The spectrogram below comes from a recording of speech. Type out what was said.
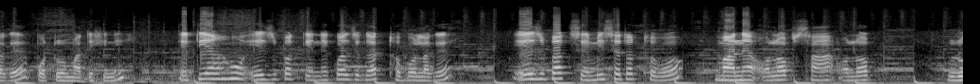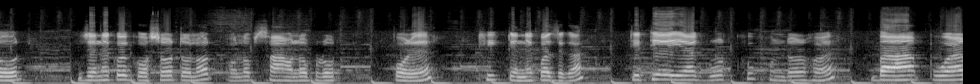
লাগে পটুৰ মাটিখিনি। এতিয়া আহোঁ এইজোপাক কেনেকুৱা জেগাত থ'ব লাগে। এইজোপাক চেমি ছেটত থ'ব। মানে অলপ ছাঁ অলপ ৰ'দ। যেনেকৈ গছৰ তলত অলপ ছাঁ অলপ ৰ'দ পৰে ঠিক তেনেকুৱা জেগাত। তেতিয়া ইয়াৰ গ্ৰ'থ খুব সুন্দৰ হয়। বা পুৱাৰ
